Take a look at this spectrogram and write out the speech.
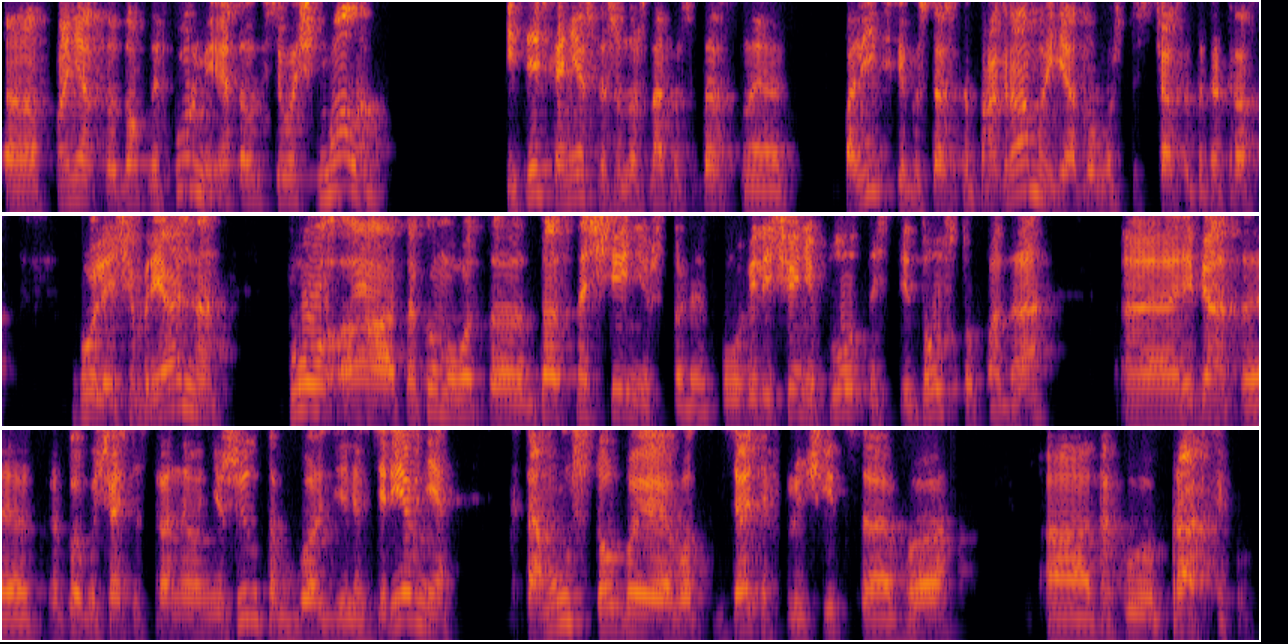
в понятной, удобной форме, этого всего очень мало. И здесь, конечно же, нужна государственная политикой, государственной программой. Я думаю, что сейчас это как раз более чем реально по э, такому вот э, дооснащению, что ли, по увеличению плотности доступа, да, э, ребят, э, какой бы части страны он ни жил, там в городе или в деревне, к тому, чтобы вот взять и включиться в э, такую практику.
